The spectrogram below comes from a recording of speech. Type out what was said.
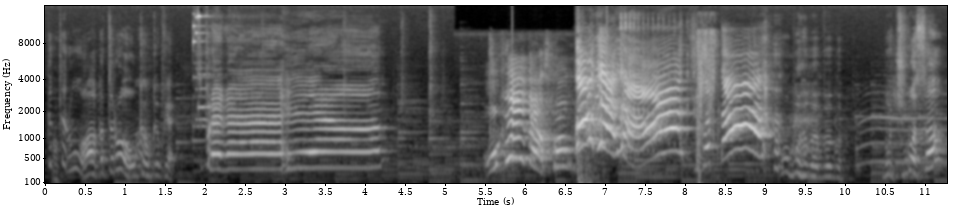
끝으로. 아 끝으로 오케이 오케이 오케이. 스프링의 힘. 아 죽었다. 어 뭐야 뭐야 뭐야 뭐, 뭐 죽었어?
